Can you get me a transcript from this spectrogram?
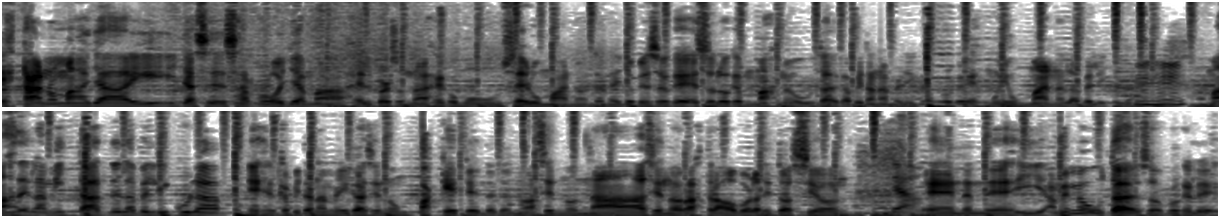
está nomás ya ahí y ya se desarrolla más el personaje como un ser humano, ¿entendés? Yo pienso que eso es lo que más me gusta de Capitán América, porque es muy humana la película. ujú. Más de la mitad de la película es el Capitán América haciendo un paquete, ¿entendés? No haciendo nada, siendo arrastrado por la situación, Ya. ¿entendés? Y a mí me gusta eso, porque le-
